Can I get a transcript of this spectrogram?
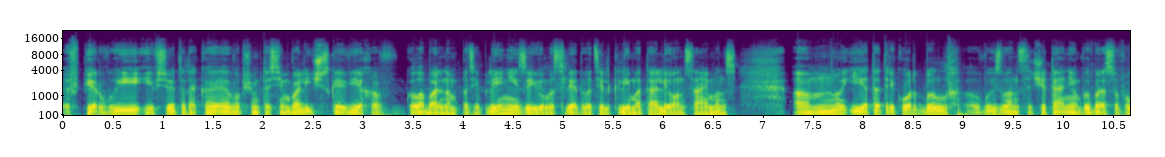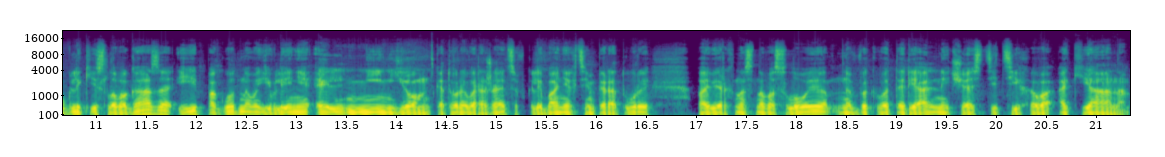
впервые, и все это такая, в общем-то, символическая веха в глобальном потеплении, заявил исследователь климата Леон Саймонс. Ну и этот рекорд был вызван сочетанием выбросов углекислого газа и погодного явления Эль-Ниньо, которое выражается в колебаниях температуры поверхностного слоя в экваториальной части Тихого океана.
